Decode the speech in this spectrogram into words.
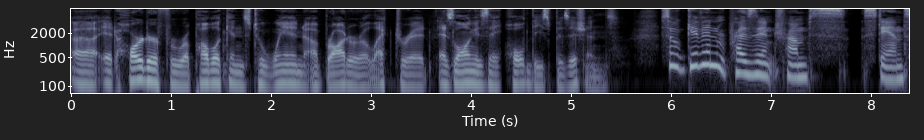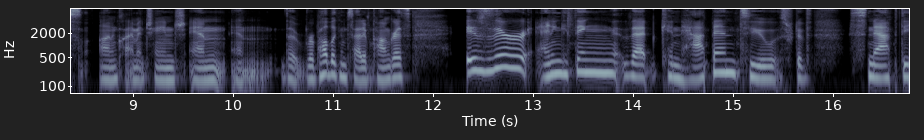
uh, it harder for Republicans to win a broader electorate as long as they hold these positions. So, given President Trump's stance on climate change and and the Republican side of Congress, is there anything that can happen to sort of snap the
